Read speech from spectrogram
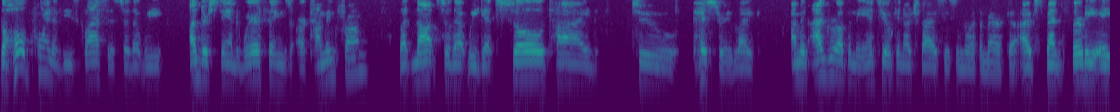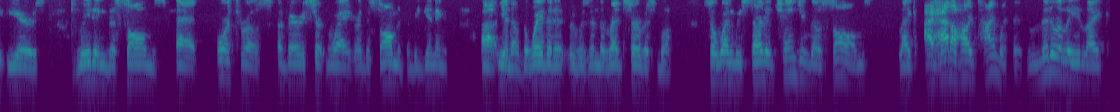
the whole point of these classes so that we understand where things are coming from, but not so that we get so tied to history. Like, I mean, I grew up in the Antiochian Archdiocese in North America. I've spent 38 years reading the Psalms at Orthros a very certain way, or the Psalm at the beginning, uh, you know, the way that it, it was in the Red Service book. So when we started changing those Psalms, like I had a hard time with it. Literally, like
